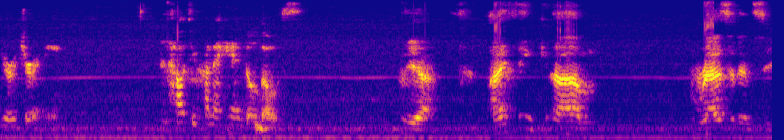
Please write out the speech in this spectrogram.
your journey? And how to kind of handle those? Yeah, I think um, residency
